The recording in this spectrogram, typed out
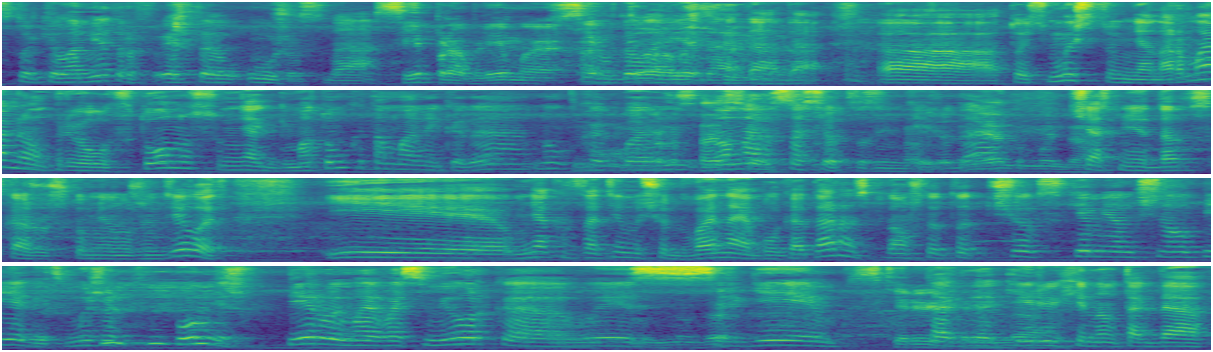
100 километров – это ужас, да. все проблемы Все в голове, да, да, да. А, то есть мышцы у меня нормальные, он привел их в тонус, у меня гематомка там маленькая, да, ну, как Ну, бы, рассосется. она рассосется за неделю, да. Я думаю, да. Сейчас мне скажут, что мне нужно делать. И у меня, Константин, еще двойная благодарность, потому что тот человек, с кем я начинал бегать, мы же, помнишь, первая моя восьмерка, вы с Ну, да. Сергеем, С Кирюхиным, тогда, да. Кирюхиным тогда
